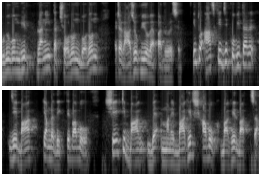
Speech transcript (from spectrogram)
গুরুগম্ভীর প্রাণী, তার চলন বলন একটা রাজকীয় ব্যাপার রয়েছে। কিন্তু আজকে যে কবিতার, যে বাঘকে আমরা দেখতে পাবো, সে একটি বাঘ মানে বাঘের শাবক, বাঘের বাচ্চা।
